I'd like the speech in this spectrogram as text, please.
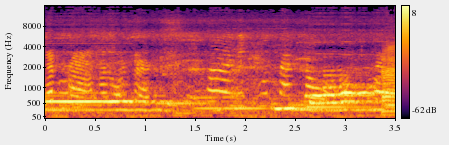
กระถางห้าร้อยแปดสิบ อ่า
